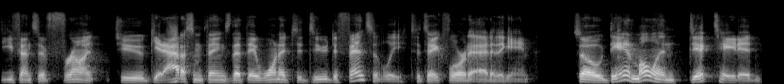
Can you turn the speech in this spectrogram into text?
defensive front to get out of some things that they wanted to do defensively to take Florida out of the game. So Dan Mullen dictated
